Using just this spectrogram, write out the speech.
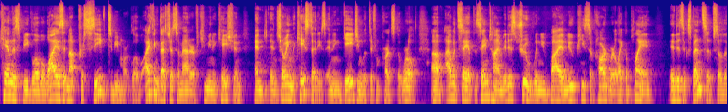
can this be global? Why is it not perceived to be more global? I think that's just a matter of communication and, and showing the case studies and engaging with different parts of the world. Uh, I would say at the same time, it is true when you buy a new piece of hardware like a plane, it is expensive. So the,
